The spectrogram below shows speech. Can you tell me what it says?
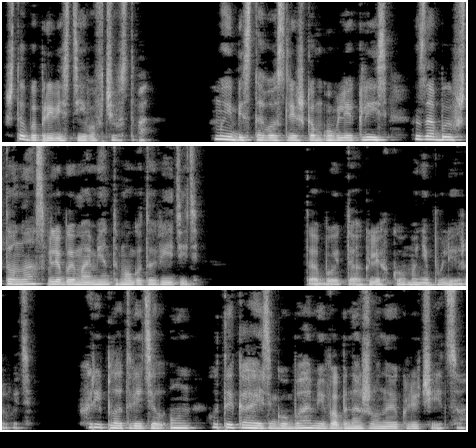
чтобы привести его в чувство. Мы без того слишком увлеклись, забыв, что нас в любой момент могут увидеть. «Тобой так легко манипулировать», – хрипло ответил он, утыкаясь губами в обнаженную ключицу.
